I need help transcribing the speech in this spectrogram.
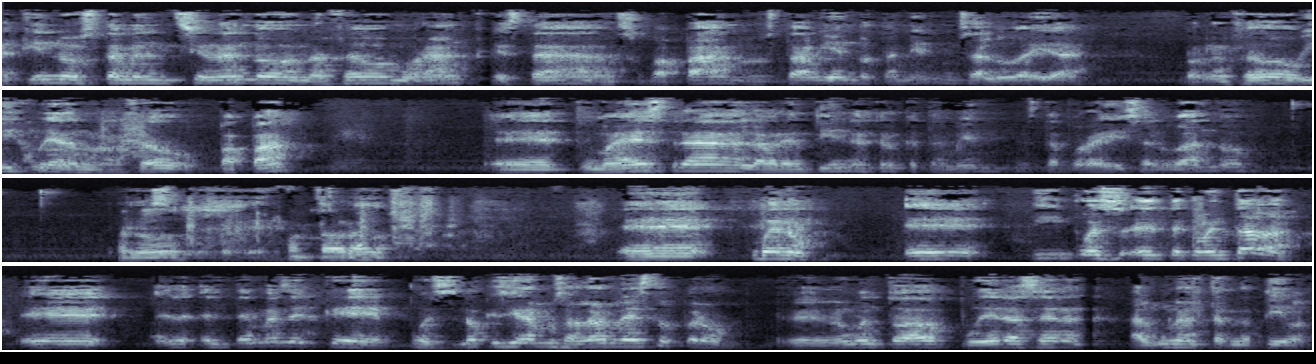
aquí nos está mencionando don Alfredo Morán, que está su papá, nos está viendo también. Un saludo ahí a don Alfredo hijo y a don Alfredo papá. Eh, tu maestra, Laurentina, creo que también está por ahí saludando. Saludos. Este, bueno, y pues te comentaba, el, el, tema es de que pues no quisiéramos hablar de esto, pero en un momento dado pudiera ser alguna alternativa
